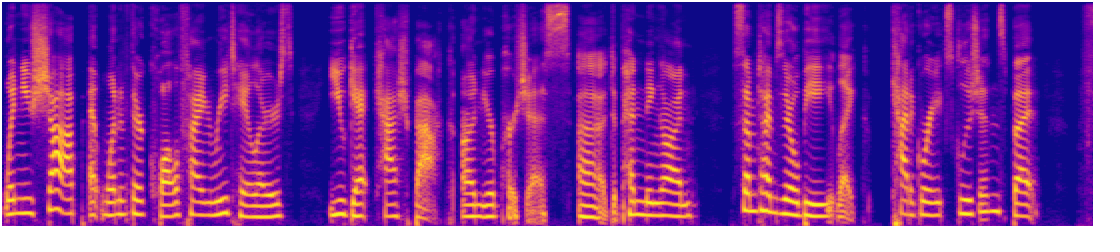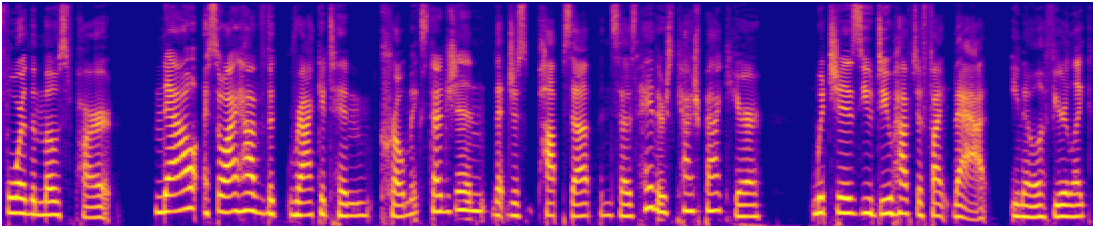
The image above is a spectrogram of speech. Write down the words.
when you shop at one of their qualifying retailers, you get cash back on your purchase. Uh, depending on sometimes there will be like category exclusions, but for the most part, Now, so I have the Rakuten Chrome extension that just pops up and says, Hey, there's cash back here, which is you do have to fight that. You know, if you're like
